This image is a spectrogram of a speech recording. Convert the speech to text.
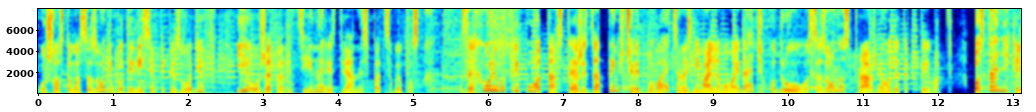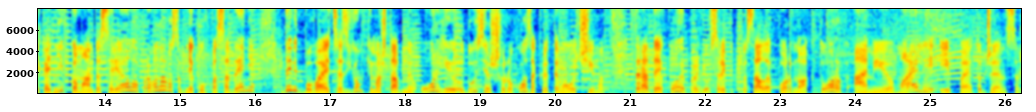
У шостому сезоні буде вісім епізодів і уже традиційний різдвяний спецвипуск. The Hollywood Reporter стежить за тим, що відбувається на знімальному майданчику другого сезону справжнього детектива. Останні кілька днів команда серіалу провела в особняку в Пасадені, де відбуваються зйомки масштабної оргії у дусі з широко закритими очима, заради якої продюсери підписали порноакторок Амію Майлі і Пету Дженсен.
